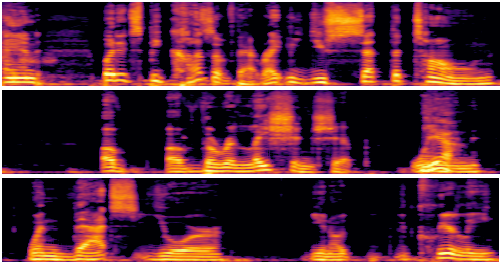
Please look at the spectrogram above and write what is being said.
And but it's because of that, right? You set the tone of of the relationship when Yeah. when that's your you know clearly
